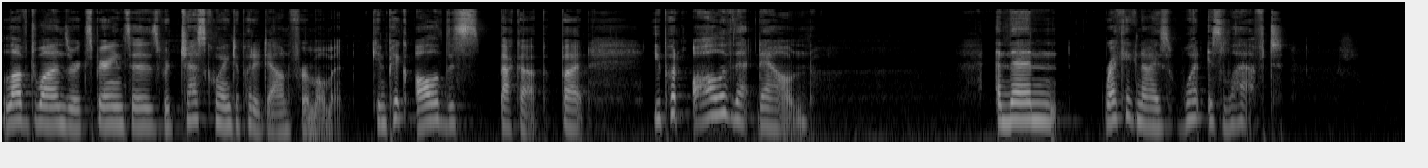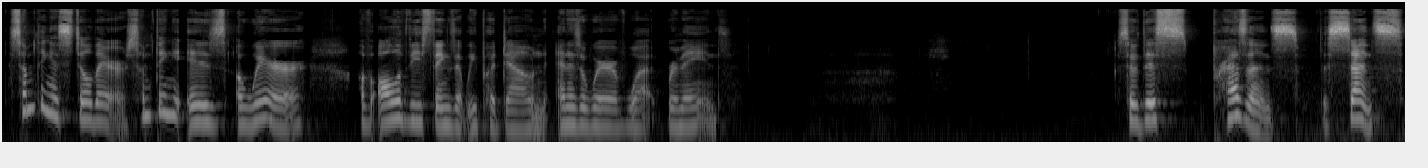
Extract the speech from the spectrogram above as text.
loved ones or experiences. We're just going to put it down for a moment. You can pick all of this back up, but you put all of that down and then recognize what is left. Something is still there. Something is aware of all of these things that we put down and is aware of what remains. So, this presence, the sense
